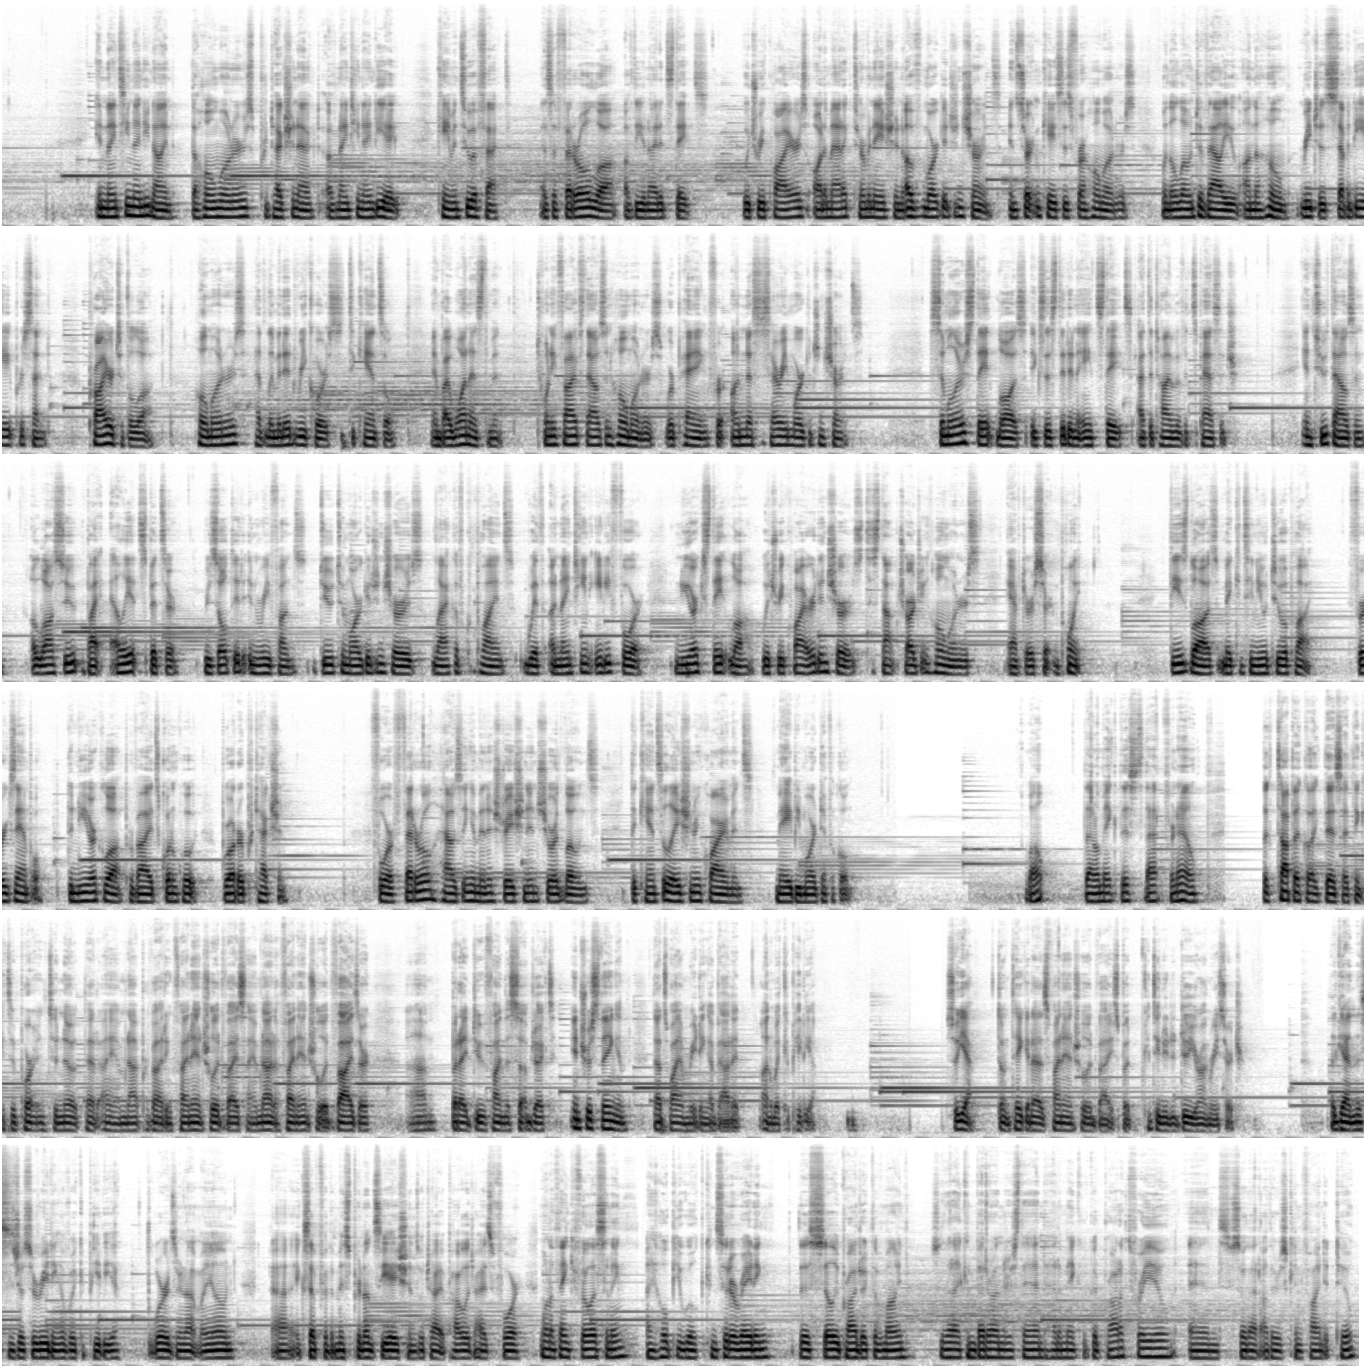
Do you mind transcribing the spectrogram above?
In 1999, the Homeowners Protection Act of 1998 came into effect as a federal law of the United States, which requires automatic termination of mortgage insurance in certain cases for homeowners when the loan to value on the home reaches 78%. Prior to the law, homeowners had limited recourse to cancel, and by one estimate, 25,000 homeowners were paying for unnecessary mortgage insurance. Similar state laws existed in eight states at the time of its passage. In 2000, a lawsuit by Eliot Spitzer resulted in refunds due to mortgage insurers' lack of compliance with a 1984 New York state law which required insurers to stop charging homeowners after a certain point. These laws may continue to apply. For example, the New York law provides quote unquote broader protection for Federal Housing Administration insured loans, the cancellation requirements may be more difficult. Well, that'll make this that for now. A topic like this, I think it's important to note that I am not providing financial advice. I am not a financial advisor, um, but I do find the subject interesting, and that's why I'm reading about it on Wikipedia. So, yeah, don't take it as financial advice, but continue to do your own research. Again, this is just a reading of Wikipedia. The words are not my own, uh, except for the mispronunciations, which I apologize for. I want to thank you for listening. I hope you will consider rating this silly project of mine so that I can better understand how to make a good product for you and so that others can find it too.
